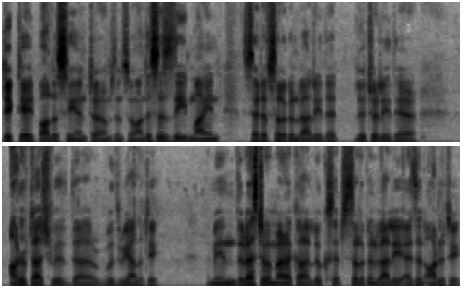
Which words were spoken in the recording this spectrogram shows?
dictate policy and terms and so on. This is the mindset of Silicon Valley that literally they're out of touch with uh, with reality. I mean, the rest of America looks at Silicon Valley as an oddity.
